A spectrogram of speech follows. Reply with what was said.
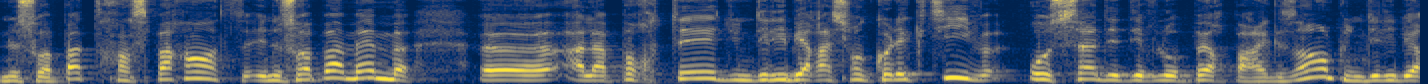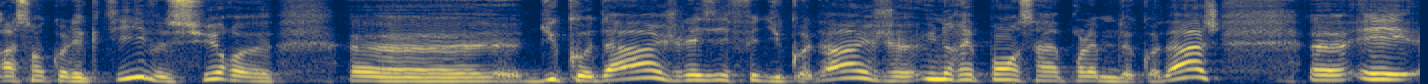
ne soit pas transparente et ne soit pas même à la portée d'une délibération collective au sein des développeurs, par exemple, une délibération collective sur euh, euh, du codage, les effets du codage, une réponse à un problème de codage. Euh, et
